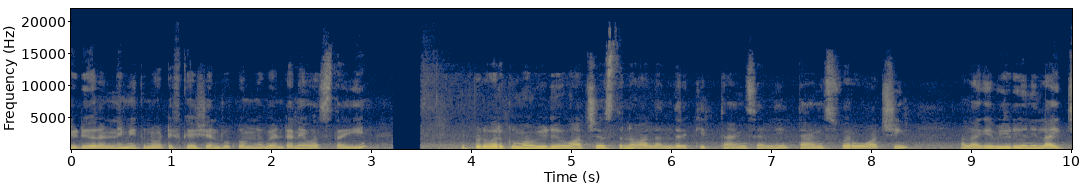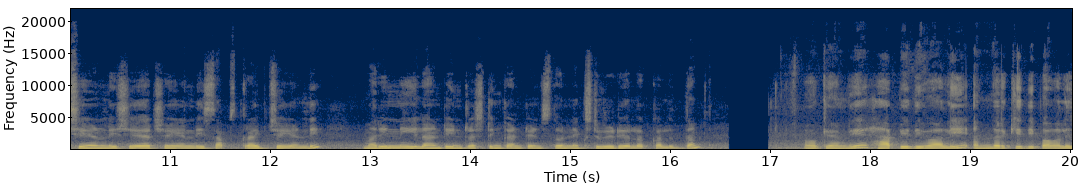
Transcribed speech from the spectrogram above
వీడియోలన్నీ మీకు నోటిఫికేషన్ రూపంలో వెంటనే వస్తాయి. ఇప్పటి వరకు మా వీడియో వాచ్ చేస్తున్న వాళ్ళందరికీ థ్యాంక్స్ అండి. థ్యాంక్స్ ఫర్ వాచింగ్ అలాగే వీడియోని లైక్ చేయండి షేర్ చేయండి సబ్స్క్రైబ్ చేయండి. మరిన్ని ఇలాంటి ఇంట్రెస్టింగ్ కంటెంట్స్తో నెక్స్ట్ వీడియోలో కలుద్దాం. ఓకే అండి. హ్యాపీ దివాళీ అందరికీ దీపావళి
